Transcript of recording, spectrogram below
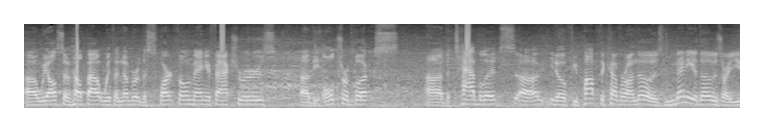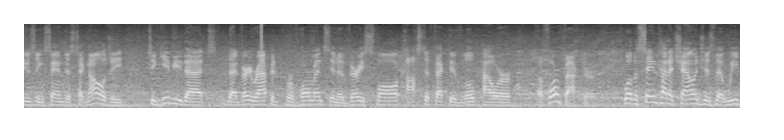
Uh, we also help out with a number of the smartphone manufacturers, uh, the Ultrabooks, uh, the tablets. Uh, you know, if you pop the cover on those, many of those are using SanDisk technology to give you that, that very rapid performance in a very small, cost-effective, low-power uh, form factor. Well, the same kind of challenges that we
